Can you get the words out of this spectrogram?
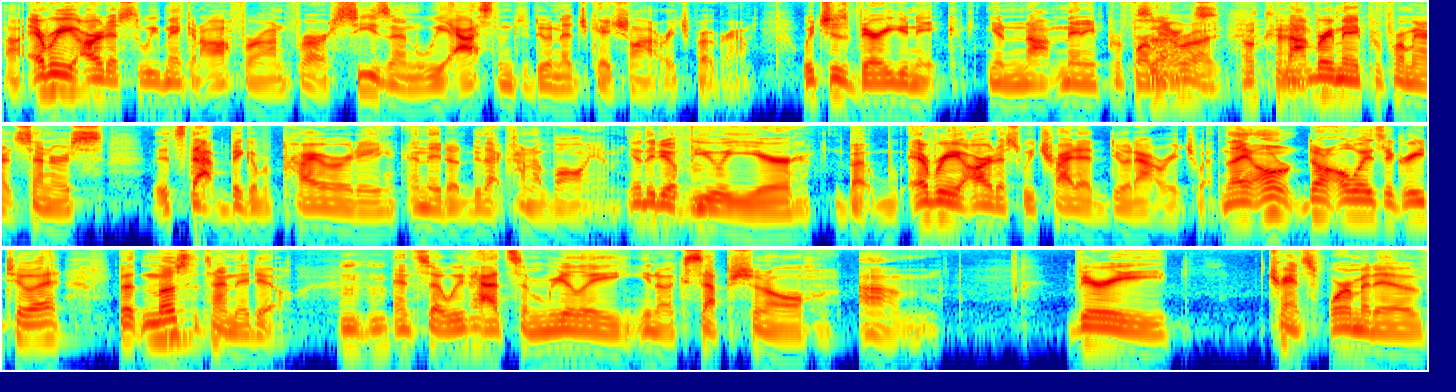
uh, every artist we make an offer on for our season, we ask them to do an educational outreach program, which is very unique. You know, not many performing that arts, right? Okay. not very many performing arts centers. It's that big of a priority, and they don't do that kind of volume. You know, they do a Mm-hmm. few a year, but every artist we try to do an outreach with, and they don't, don't always agree to it, but most of the time they do. Mm-hmm. And so we've had some really, you know, exceptional, um, very transformative,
